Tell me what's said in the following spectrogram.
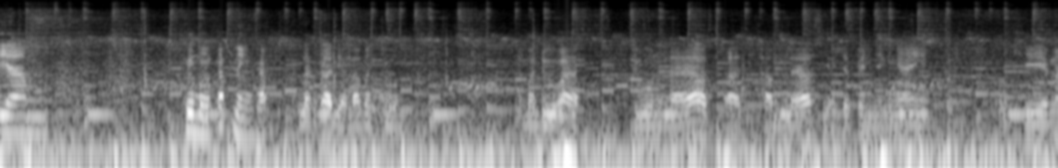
เตรียมเครื่องมือแป๊บหนึ่งครับ แล้วก็เดี๋ยวเรามาจูนเรามาดูว่าจูนแล้วทำแล้วเสียงจะเป็นยังไง โอเคไหม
